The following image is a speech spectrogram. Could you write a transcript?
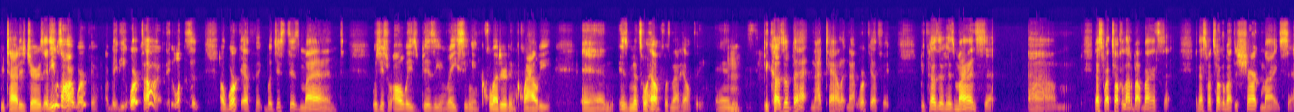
retired his jersey, and he was a hard worker. I mean, he worked hard. It wasn't a work ethic, but just his mind was just always busy and racing and cluttered and cloudy, and his mental health was not healthy. And mm-hmm. because of that, not talent, not work ethic, because of his mindset. Um, that's why I talk a lot about mindset, and that's why I talk about the shark mindset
